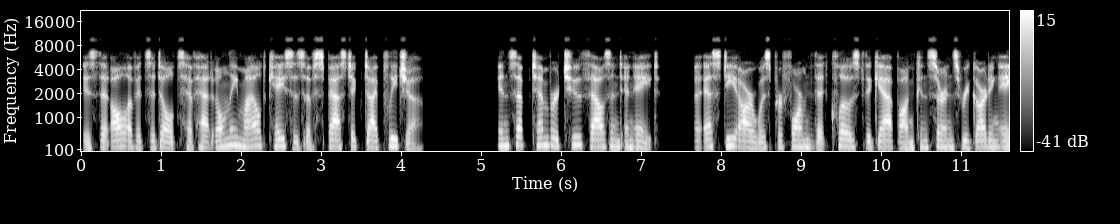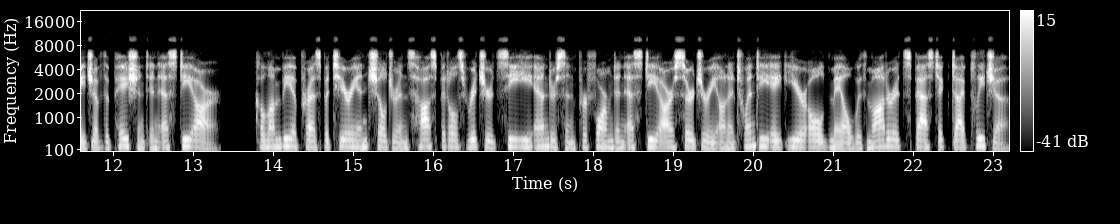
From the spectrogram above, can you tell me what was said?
is that all of its adults have had only mild cases of spastic diplegia. In September 2008, a SDR was performed that closed the gap on concerns regarding age of the patient in SDR. Columbia Presbyterian Children's Hospital's Richard C. E. Anderson performed an SDR surgery on a 28-year-old male with moderate spastic diplegia,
